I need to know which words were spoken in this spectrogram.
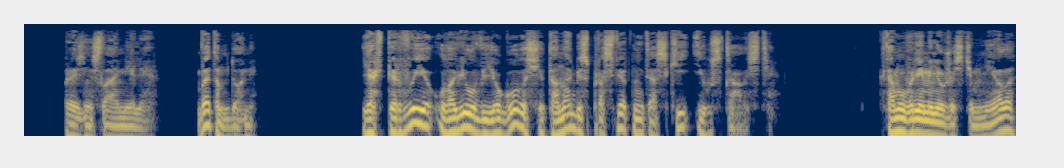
— произнесла Амелия, — «в этом доме» я впервые уловил в ее голосе тона беспросветной тоски и усталости. К тому времени уже стемнело,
